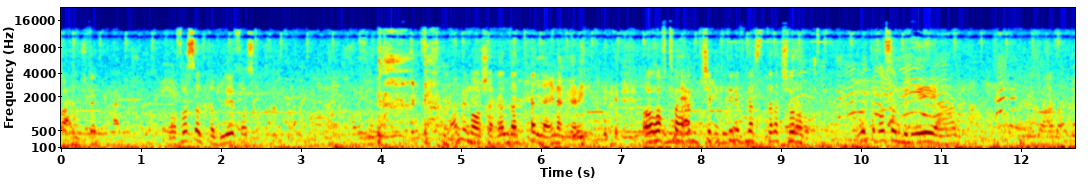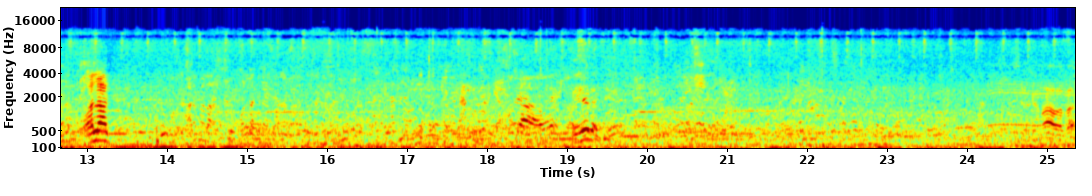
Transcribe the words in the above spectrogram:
واحد مش فاكر حاجة هو فصل طب ليه فصل؟ عم ما هو شغال ده انت عينك غريب هو مفتوح شككتني في نفس الثلاث شرط قلت فصل من إيه يا عم؟ ولد؟ يا جماعة بقى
